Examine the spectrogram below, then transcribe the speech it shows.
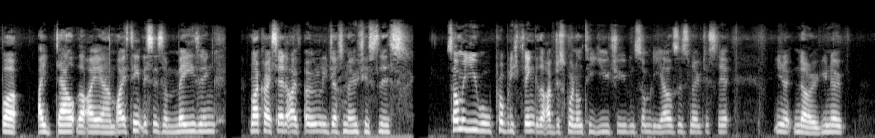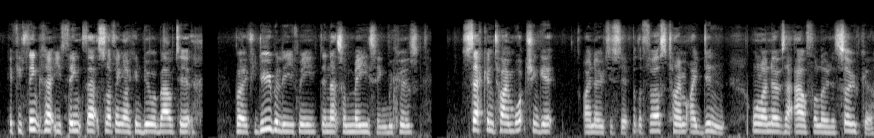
but I doubt that I am. I think this is amazing. Like I said, I've only just noticed this. Some of you will probably think that I've just went onto YouTube and somebody else has noticed it. You know, no, you know, if you think that, you think that's nothing I can do about it. But if you do believe me, then that's amazing because second time watching it, I noticed it, but the first time I didn't. All I know is that Alpha load Ahsoka.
